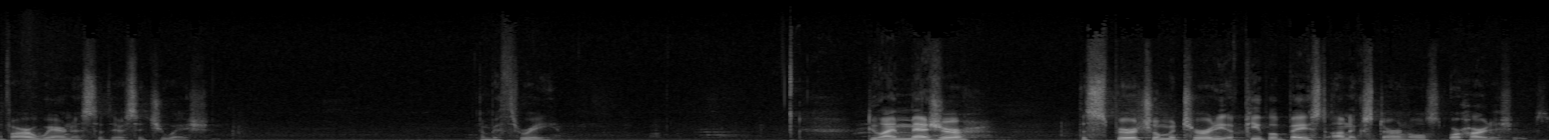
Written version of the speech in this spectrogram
of our awareness of their situation. Number three, do I measure the spiritual maturity of people based on externals or heart issues?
